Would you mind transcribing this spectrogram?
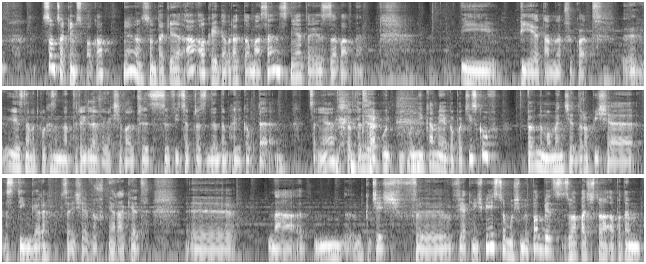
są całkiem spoko, nie? Są takie, a okej, okay, dobra, to ma sens, nie? To jest zabawne. I pije tam na przykład, y, jest nawet pokazane na trailerze, jak się walczy z wiceprezydentem helikopterem, co nie? To wtedy tak. unikamy jego pocisków, w pewnym momencie dropi się Stinger, w sensie wybuchnie rakiet, yy, na, gdzieś w, w jakimś miejscu, musimy podbiec, złapać to, a potem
